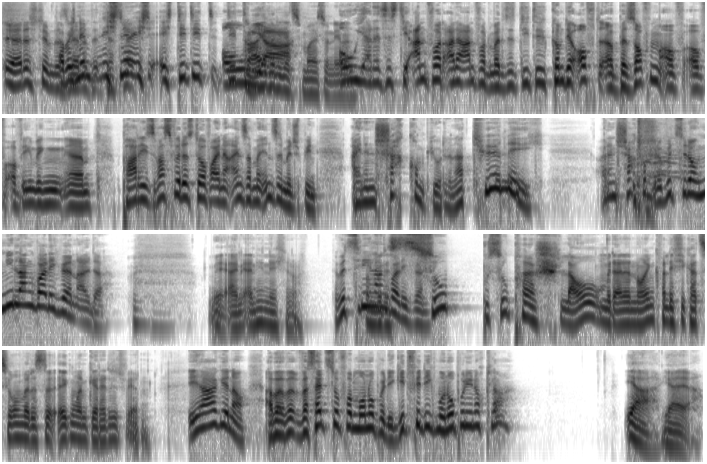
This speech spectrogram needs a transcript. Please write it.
Ja, das stimmt. Das Aber ich nehme, ich, nehm, ich, ich, die, die, die Oh drei ja. würde ich jetzt mal so nehmen. Oh ja, das ist die Antwort aller Antworten, weil das, die, die kommt ja oft äh, besoffen auf, auf, auf irgendwelchen ähm, Partys. Was würdest du auf einer einsamen Insel mitspielen? Einen Schachcomputer, natürlich. Einen Schachcomputer. Da würdest du doch nie langweilig werden, Alter. Nee, eigentlich nicht. Ja. Da würdest du nie langweilig werden. super, super schlau mit einer neuen Qualifikation würdest du irgendwann gerettet werden. Ja, genau. Aber was hältst du von Monopoly? Geht für dich Monopoly noch klar? Ja, ja, ja.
